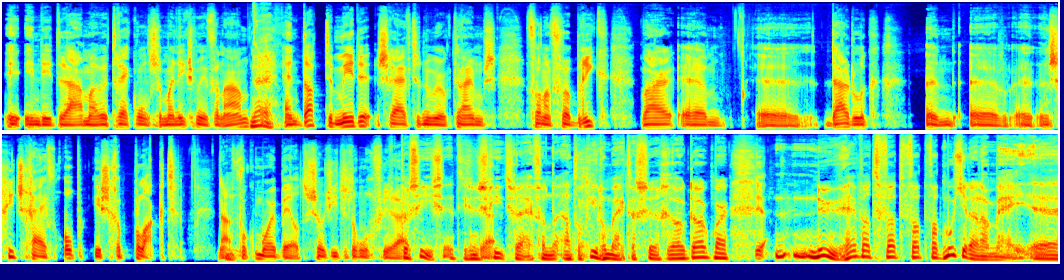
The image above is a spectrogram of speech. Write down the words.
in dit drama. We trekken ons er maar niks meer van aan. Nee. En dat te midden, schrijft de New York Times, van een fabriek waar uh, uh, duidelijk een, uh, een schietschijf op is geplakt. Nou, dat vond ik een mooi beeld. Zo ziet het ongeveer uit. Precies, het is een ja. schietschijf van een aantal kilometers uh, groot ook. Maar ja. nu, hè, wat, wat, wat, wat moet je daar nou mee? Uh,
